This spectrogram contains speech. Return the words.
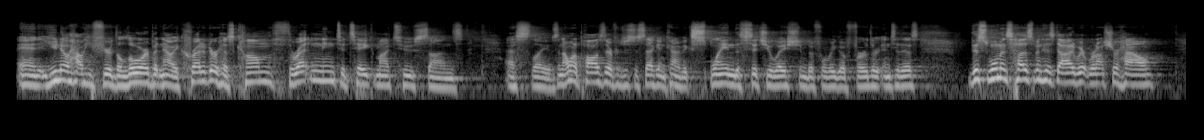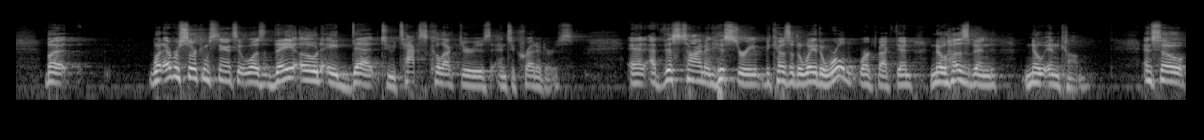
And you know how he feared the Lord, but now a creditor has come threatening to take my two sons as slaves. And I want to pause there for just a second and kind of explain the situation before we go further into this. This woman's husband has died, we're not sure how, but whatever circumstance it was, they owed a debt to tax collectors and to creditors. And at this time in history, because of the way the world worked back then, no husband, no income. And so,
